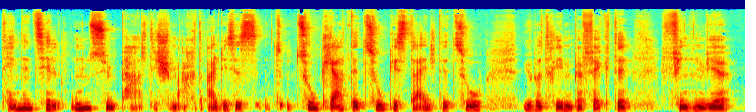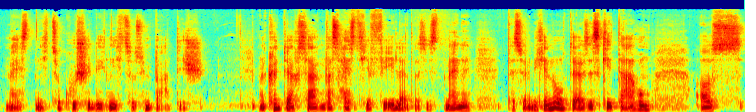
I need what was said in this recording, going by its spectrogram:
tendenziell unsympathisch macht. All dieses zu glatte, zu gestylte, zu übertrieben perfekte finden wir meist nicht so kuschelig, nicht so sympathisch. Man könnte auch sagen, was heißt hier Fehler? Das ist meine persönliche Note. Also es geht darum, aus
